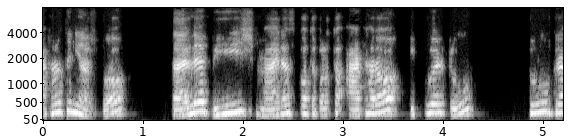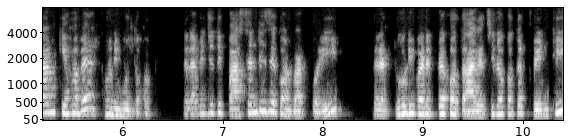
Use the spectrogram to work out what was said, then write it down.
আঠারোতে নিয়ে আসব, তাহলে বিশ মাইনাস কত বলতো আঠারো ইকুয়াল টু টু গ্রাম কি হবে? ঘনীভূত হবে। তাহলে আমি যদি পার্সেন্টেজে কনভার্ট করি, তাহলে টু ডিভাইডেড বাই কত? আগে ছিল কত? টোয়েন্টি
